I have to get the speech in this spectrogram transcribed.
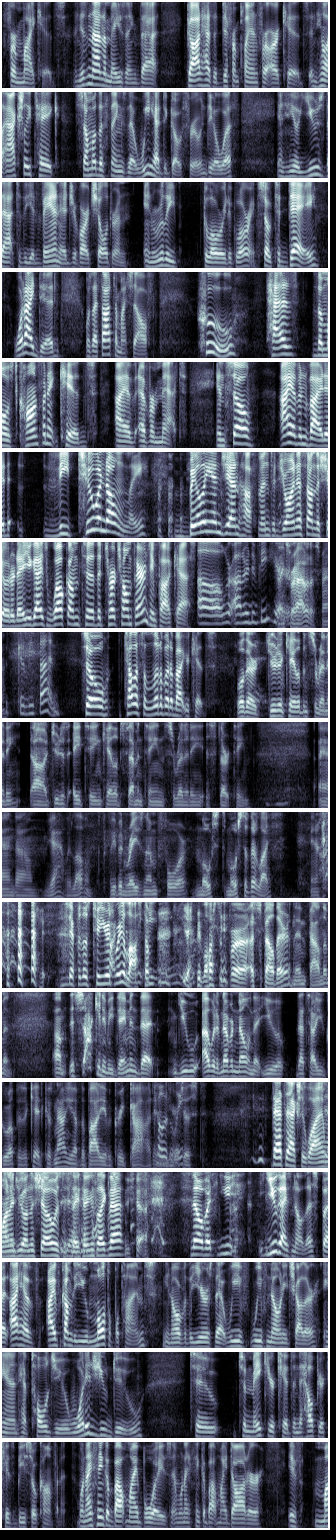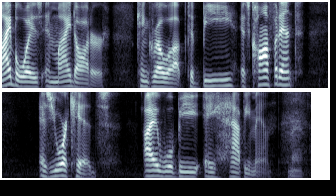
for my kids. And isn't that amazing that God has a different plan for our kids? And He'll actually take some of the things that we had to go through and deal with, and He'll use that to the advantage of our children and really glory to glory. So today, what I did was I thought to myself, who has the most confident kids I have ever met? And so I have invited the two and only Billy and Jen Huffman to join us on the show today. You guys, welcome to the Churchome Parenting Podcast. Oh, we're honored to be here. Thanks for having us, man. It's going to be fun. So, tell us a little bit about your kids. Well, they're Judah, Caleb, and Serenity. Uh, Judah's 18, Caleb's 17, Serenity is 13. And um, yeah, we love them. We've been raising them for most most of their life. You know, except for those two years where you lost them. yeah, we lost them for a spell there, and then found them and um, it's shocking to me, Damon, that you I would have never known that you that's how you grew up as a kid because now you have the body of a Greek god and totally. you're just That's actually why I wanted you on the show is to yeah. say things like that. Yeah. No, but you you guys know this, but I have I've come to you multiple times, you know, over the years that we've we've known each other and have told you what did you do to to make your kids and to help your kids be so confident. When I think about my boys and when I think about my daughter, if my boys and my daughter can grow up to be as confident as your kids, I will be a happy man.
